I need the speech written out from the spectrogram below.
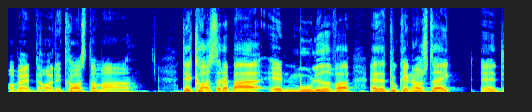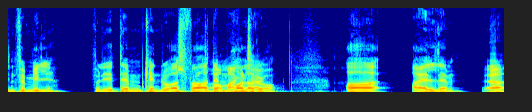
Og, hvad, og det koster mig... Det koster dig bare en mulighed for... Altså, du kender jo stadig øh, din familie, fordi dem kender du også før, og dem mange holder tak. du. Og, og alle dem. Ja.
